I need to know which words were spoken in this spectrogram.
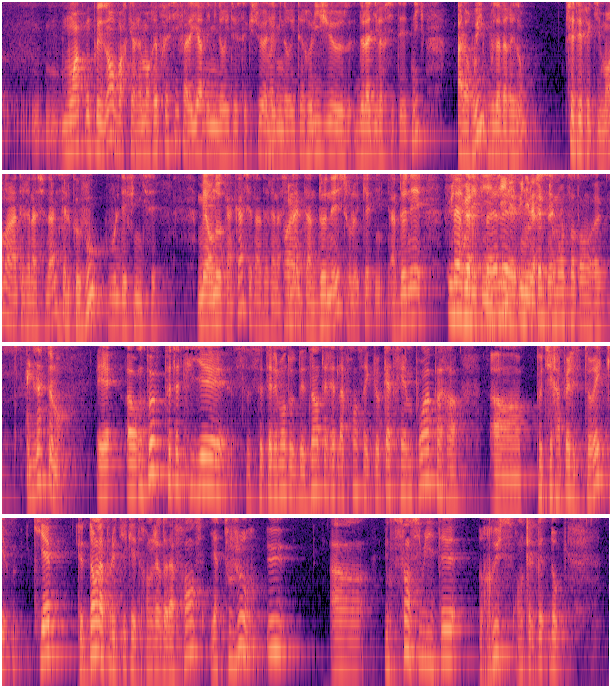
moins complaisant, voire carrément répressif à l'égard des minorités sexuelles, des minorités religieuses, de la diversité ethnique, alors oui, vous avez raison. C'est effectivement dans l'intérêt national tel que vous, vous le définissez. Mais en aucun cas, cet intérêt national est un donné sur lequel un donné ferme définitif, universel. tout le monde s'entendrait. Exactement. Et euh, on peut peut-être lier cet élément donc, des intérêts de la France avec le quatrième point par un, petit rappel historique, qui est que dans la politique étrangère de la France, il y a toujours eu une sensibilité russe en quelque donc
